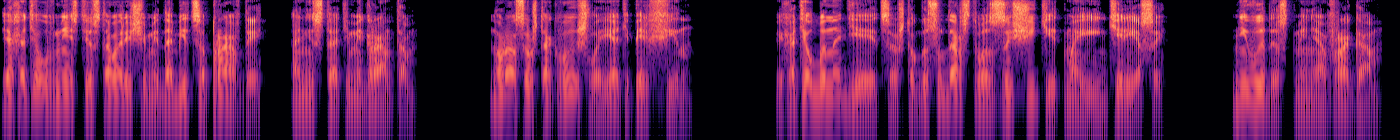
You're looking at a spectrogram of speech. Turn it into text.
Я хотел вместе с товарищами добиться правды, а не стать иммигрантом. Но раз уж так вышло, я теперь фин. И хотел бы надеяться, что государство защитит мои интересы, не выдаст меня врагам.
